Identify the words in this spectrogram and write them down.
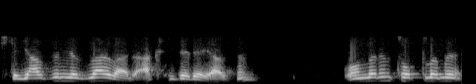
İşte yazdığım yazılar vardı. Akside de yazdım. Onların toplamı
